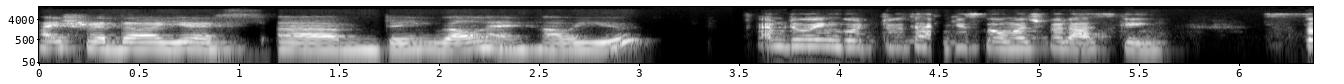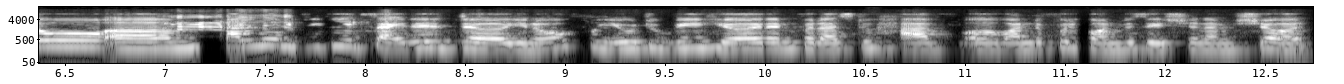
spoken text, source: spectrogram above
Hi, Shraddha. Yes, I'm doing well. And how are you? I'm doing good too. Thank you so much for asking. So, um, I'm really excited, uh, you know, for you to be here and for us to have a wonderful conversation. I'm sure.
